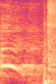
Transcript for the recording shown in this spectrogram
Hey!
